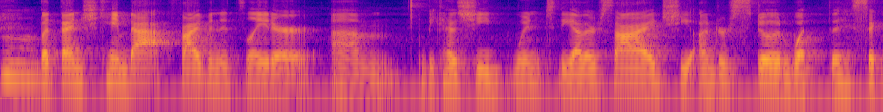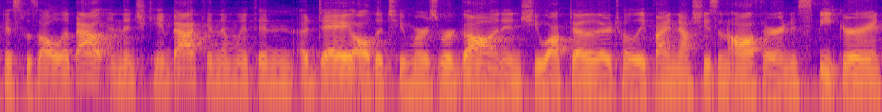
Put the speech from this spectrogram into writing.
Mm. But then she came back five minutes later um, because she went to the other side. She understood what the sickness was all about, and then she came back. And then within a day, all the tumors were gone, and she walked out of there totally fine. Now she's an author and a speaker and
